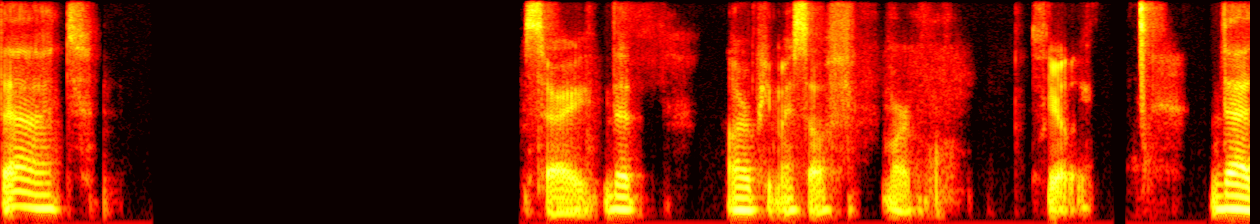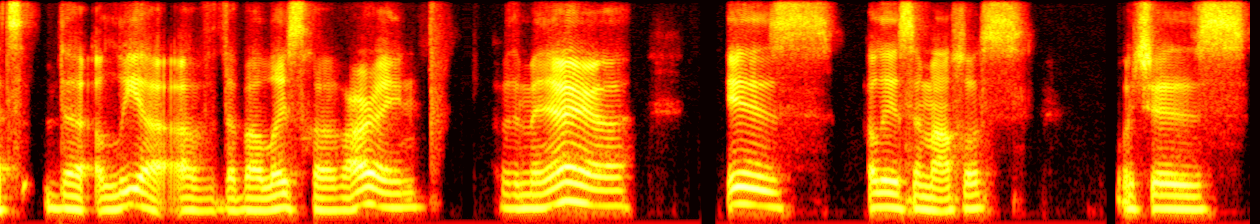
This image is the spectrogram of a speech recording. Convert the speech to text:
that sorry that I'll repeat myself more clearly that the aliyah of the Baalescha of Arain of the Menera is Aliyah Malchus, which is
